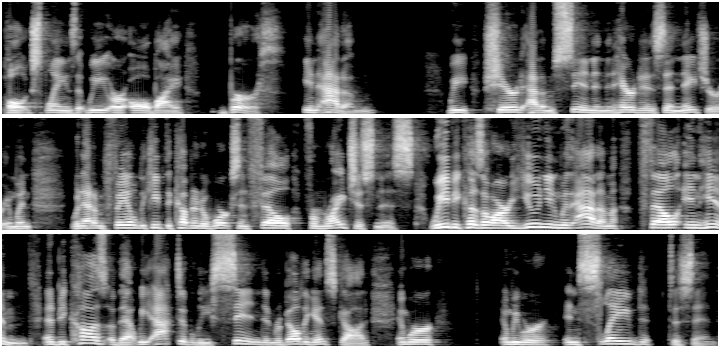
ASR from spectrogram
Paul explains that we are all by birth in Adam. We shared Adam's sin and inherited his sin nature. And when, when Adam failed to keep the covenant of works and fell from righteousness, we, because of our union with Adam, fell in him. And because of that, we actively sinned and rebelled against God and were and we were enslaved to sin.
